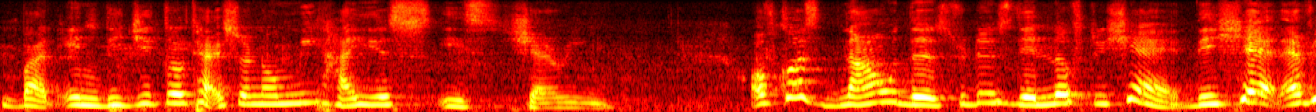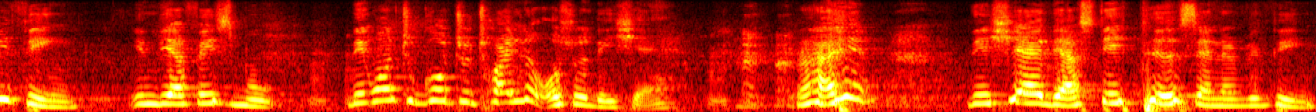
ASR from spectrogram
But in digital taxonomy, highest is sharing. Of course, now the students, they love to share. They share everything in their Facebook. They want to go to toilet, also they share, right? They share their status and everything.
